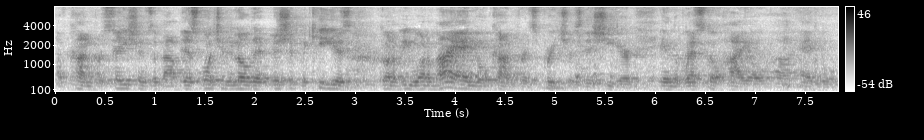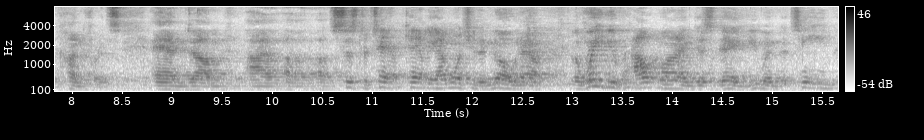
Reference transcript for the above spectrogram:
of conversations about this. I want you to know that Bishop McKee is going to be one of my annual conference preachers this year in the West Ohio uh, annual conference. And um, uh, uh, Sister Tam Tammy, I want you to know now, the way you've outlined this day, you and the team,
